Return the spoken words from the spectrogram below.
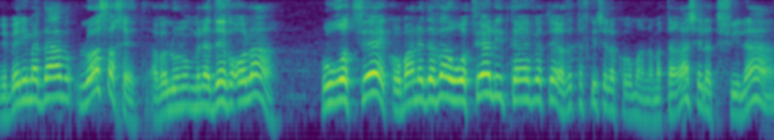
ובין אם אדם לא עשה חטא, אבל הוא מנדב עולה, הוא רוצה, קורבן נדבה, הוא רוצה להתקרב יותר, זה תפקיד של הקורבן. המטרה של התפילה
